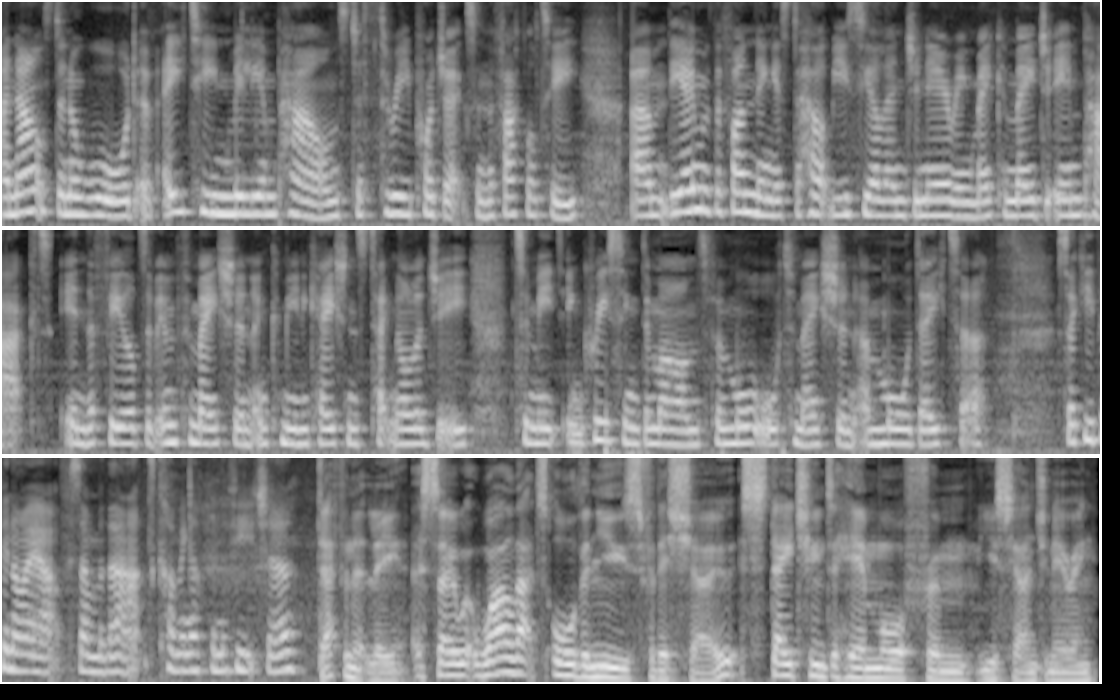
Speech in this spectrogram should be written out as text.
announced an award of £18 million to three projects in the faculty. Um, the aim of the funding is to help UCL Engineering make a major impact in the fields of information and communications technology to meet increasing demands for more automation and more data. So keep an eye out for some of that coming up in the future. Definitely. So while that's all the news for this show, stay tuned to hear more from UCL Engineering.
